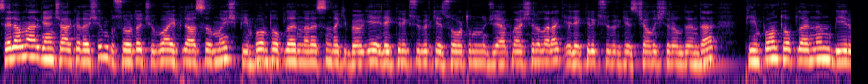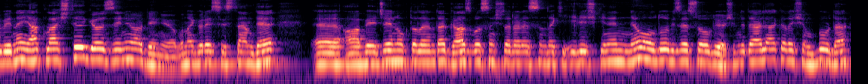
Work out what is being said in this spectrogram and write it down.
Selamlar genç arkadaşım. Bu soruda çubuğa iple asılmış pimpon toplarının arasındaki bölgeye elektrik süpürgesi hortumunun ucu yaklaştırılarak elektrik süpürgesi çalıştırıldığında pimpon toplarının birbirine yaklaştığı gözleniyor deniyor. Buna göre sistemde e, ABC noktalarında gaz basınçları arasındaki ilişkinin ne olduğu bize soruluyor. Şimdi değerli arkadaşım burada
